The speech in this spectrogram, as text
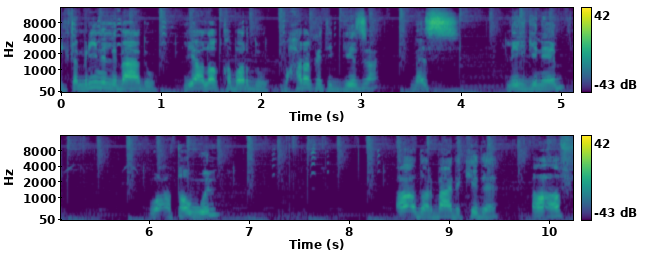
التمرين اللي بعده ليه علاقة برضو بحركة الجذع بس للجناب وأطول. أقدر بعد كده أقف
